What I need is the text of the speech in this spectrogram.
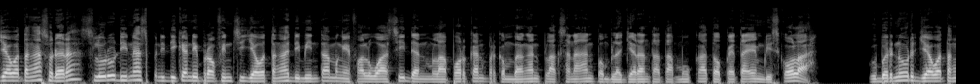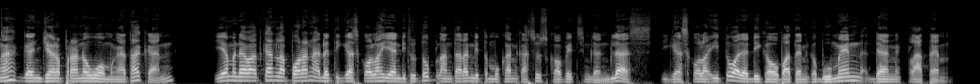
Jawa Tengah, Saudara, seluruh dinas pendidikan di Provinsi Jawa Tengah diminta mengevaluasi dan melaporkan perkembangan pelaksanaan pembelajaran tatap muka atau PTM di sekolah. Gubernur Jawa Tengah Ganjar Pranowo mengatakan, ia mendapatkan laporan ada tiga sekolah yang ditutup lantaran ditemukan kasus COVID-19. Tiga sekolah itu ada di Kabupaten Kebumen dan Klaten.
